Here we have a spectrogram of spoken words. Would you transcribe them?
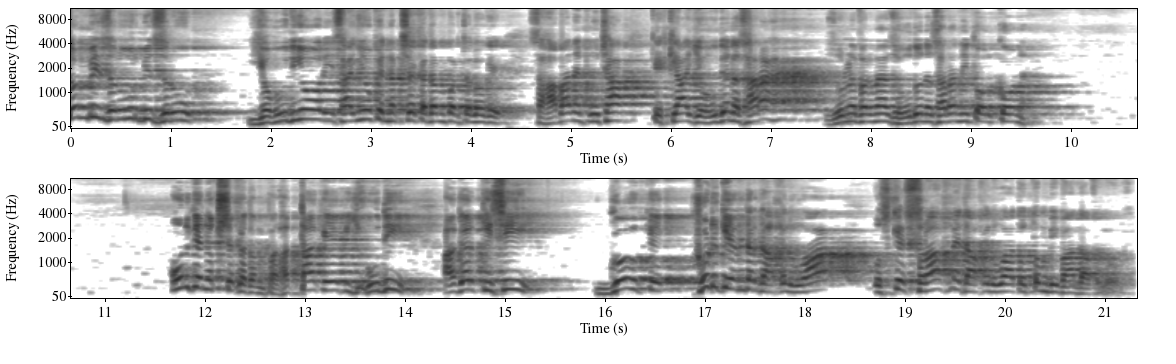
تم بھی ضرور بھی ضرور یہودیوں اور عیسائیوں کے نقش قدم پر چلو گے۔ صحابہ نے پوچھا کہ کیا یہود نصارہ ہے حضور نے فرمایا یہود و نصارہ نہیں تو اور کون ہے؟ ان کے نقش قدم پر، حتیٰ کہ ایک یہودی اگر کسی گوہ کے کھڈ کے اندر داخل ہوا، اس کے سوراخ میں داخل ہوا تو تم بھی وہاں داخل ہوگے۔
